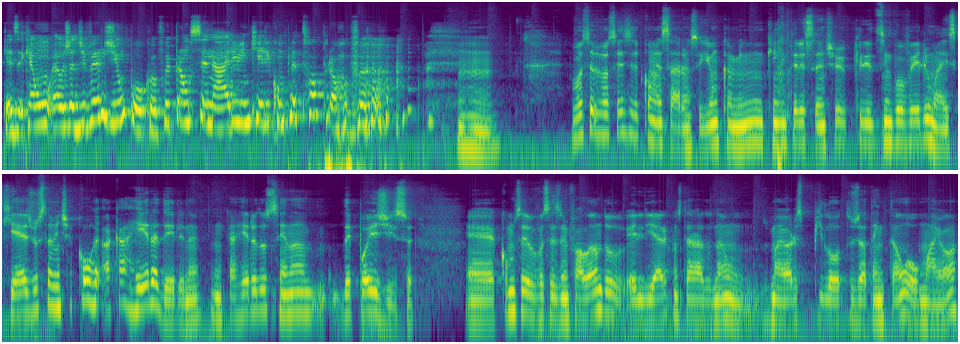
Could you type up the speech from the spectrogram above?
Quer dizer, que é um, eu já divergi um pouco. Eu fui pra um cenário em que ele completou a prova. Uhum. Você, vocês começaram a seguir um caminho que é interessante, eu queria desenvolver ele mais, que é justamente a, a carreira dele, né? A carreira do Senna depois disso. É, como cê- vocês vêm falando, ele era considerado né, um dos maiores pilotos até então, ou maior.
